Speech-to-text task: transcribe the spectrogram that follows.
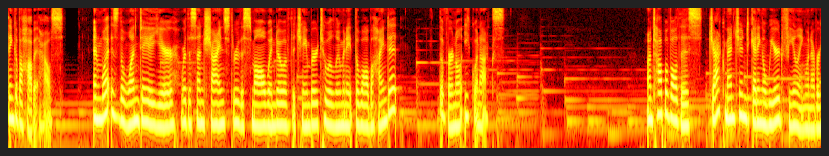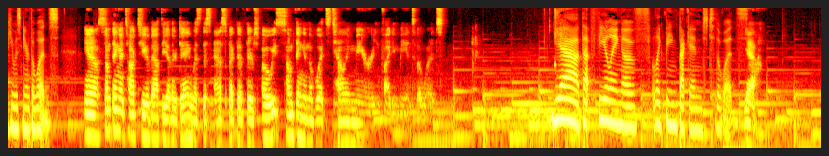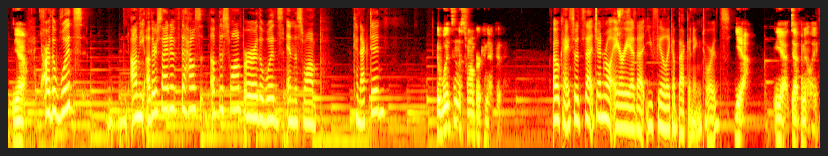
Think of a hobbit house. And what is the one day a year where the sun shines through the small window of the chamber to illuminate the wall behind it? The vernal equinox. On top of all this, Jack mentioned getting a weird feeling whenever he was near the woods. You know, something I talked to you about the other day was this aspect of there's always something in the woods telling me or inviting me into the woods. Yeah, that feeling of like being beckoned to the woods. Yeah. Yeah. Are the woods on the other side of the house of the swamp or are the woods and the swamp connected? The woods and the swamp are connected. Okay, so it's that general area that you feel like a beckoning towards. Yeah. Yeah, definitely.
